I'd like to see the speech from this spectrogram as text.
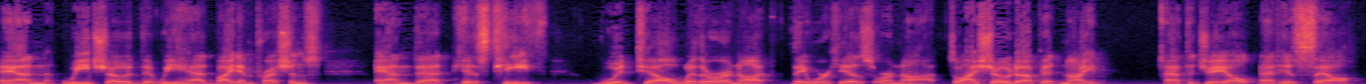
And we showed that we had bite impressions and that his teeth would tell whether or not they were his or not. So I showed up at night at the jail at his cell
